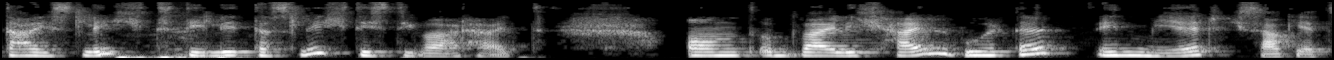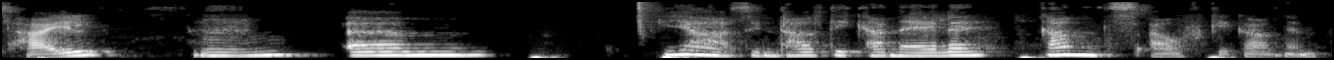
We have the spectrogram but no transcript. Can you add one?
da ist Licht, die, das Licht ist die Wahrheit. Und, und weil ich heil wurde in mir, ich sage jetzt heil, Mhm. Ähm, ja, sind halt die Kanäle ganz aufgegangen.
